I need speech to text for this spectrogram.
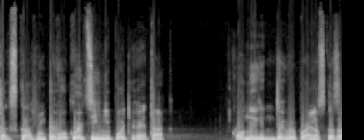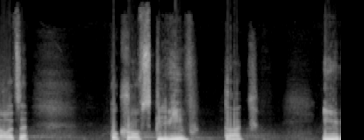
так скажемо, евакуаційні потяги, так? Одні, як ви правильно сказали, це Покровськ Львів, так? І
